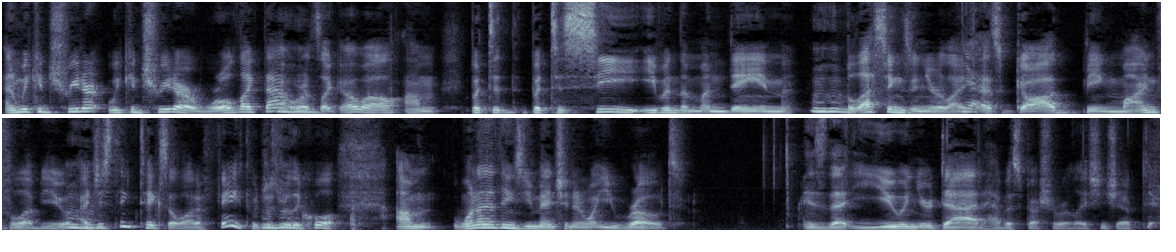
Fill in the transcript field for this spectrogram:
and we can treat our we can treat our world like that, where it's like, oh well, um, but to but to see even the mundane blessings in your life Mm-hmm. Yeah. as God being mindful of you, I just think takes a lot of faith, which is really cool. Um, one of the things you mentioned in what you wrote is that you and your dad have a special relationship, Yes.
